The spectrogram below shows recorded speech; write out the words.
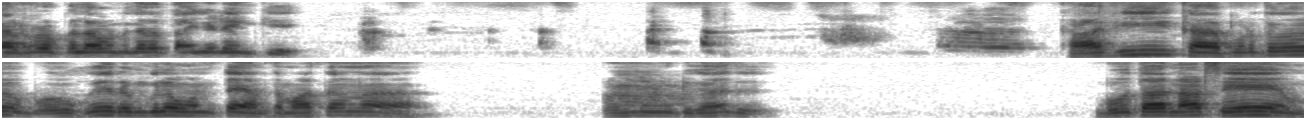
కలర్ ఒకలా ఉంది కదా తాగేయడానికి. కాఫీ కా బురద ఒకే రంగులో ఉంటాయి. అంత మాత్రాన రెండు ఒకటి కాదు. Both are not same.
